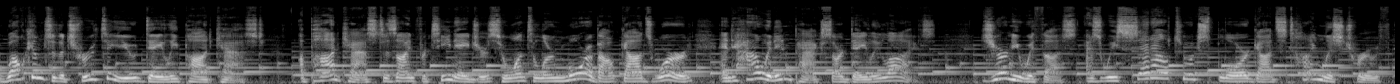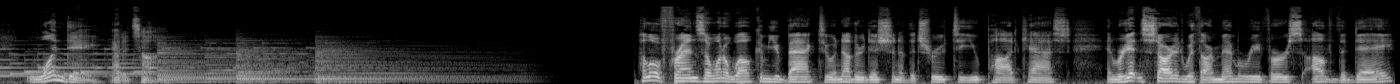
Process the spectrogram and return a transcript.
Welcome to the Truth to You Daily Podcast, a podcast designed for teenagers who want to learn more about God's Word and how it impacts our daily lives. Journey with us as we set out to explore God's timeless truth one day at a time. Hello, friends. I want to welcome you back to another edition of the Truth to You podcast. And we're getting started with our memory verse of the day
